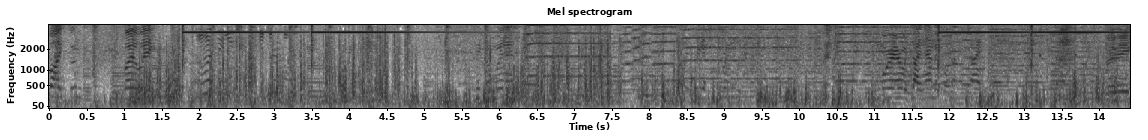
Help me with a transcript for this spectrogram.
stretched. Sorry if you. By the way, Oh, I think it's, it's a problem. I think I'm winning. Slightly afraid. More aerodynamic on that thing. Three.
